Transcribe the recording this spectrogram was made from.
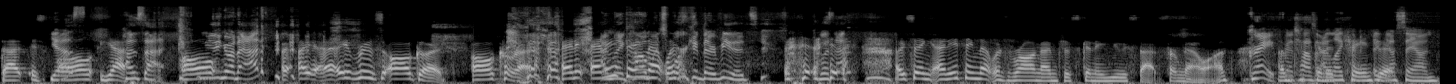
That is Yes? all. Yes. How's that? All- Anything you want to add? I, I, it was all good. All correct. Any, anything I'm like, how that much was, more could there be? That's that? I was saying anything that was wrong. I'm just going to use that from now on. Great, I'm fantastic. I like change that. it. Yes, and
